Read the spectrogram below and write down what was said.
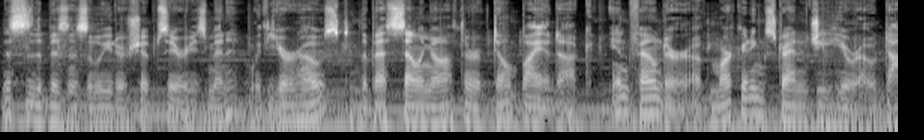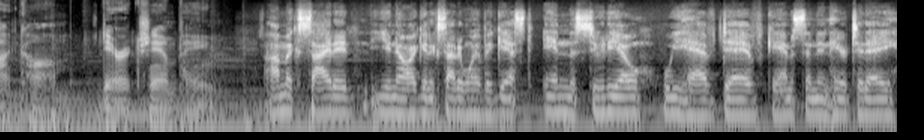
This is the Business of Leadership Series Minute with your host, the best selling author of Don't Buy a Duck and founder of MarketingStrategyHero.com, Derek Champagne. I'm excited. You know, I get excited when we have a guest in the studio. We have Dev Ganesan in here today.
